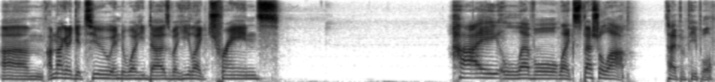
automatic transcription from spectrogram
Um, I'm not gonna get too into what he does, but he like trains high level like special op type of people.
